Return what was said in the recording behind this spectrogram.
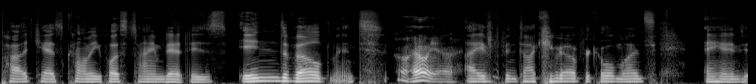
podcast, Comedy Plus Time, that is in development. Oh hell yeah. I've been talking about it for a couple months, and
